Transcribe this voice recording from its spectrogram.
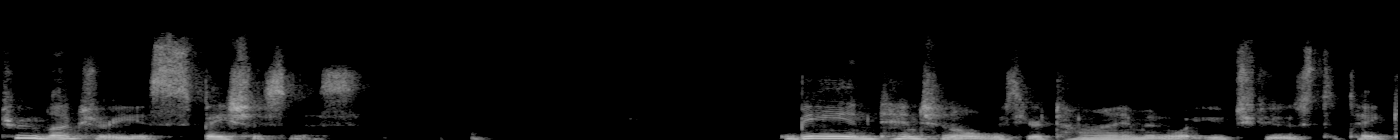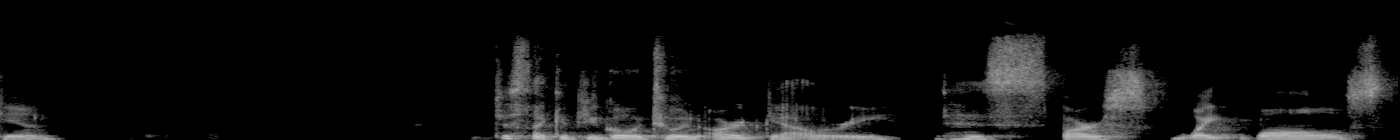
true luxury is spaciousness. be intentional with your time and what you choose to take in. Just like if you go to an art gallery, it has sparse white walls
